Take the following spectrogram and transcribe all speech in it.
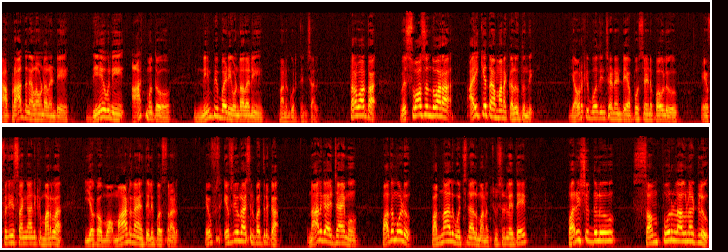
ఆ ప్రార్థన ఎలా ఉండాలంటే దేవుని ఆత్మతో నింపిబడి ఉండాలని మనం గుర్తించాలి. తర్వాత విశ్వాసం ద్వారా ఐక్యత మనకు కలుగుతుంది. ఎవరికి బోధించాడంటే అపోసైన పౌలు ఎఫ్జీ సంఘానికి మరల ఈ యొక్క మాటను ఆయన తెలియపరుస్తున్నాడు. ఎఫ్ ఎఫ్జీలు రాసిన పత్రిక నాలుగో అధ్యాయము పదమూడు పద్నాలుగు వచ్చినాలు మనం చూసినట్లయితే పరిశుద్ధులు సంపూర్ణలాగునట్లు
